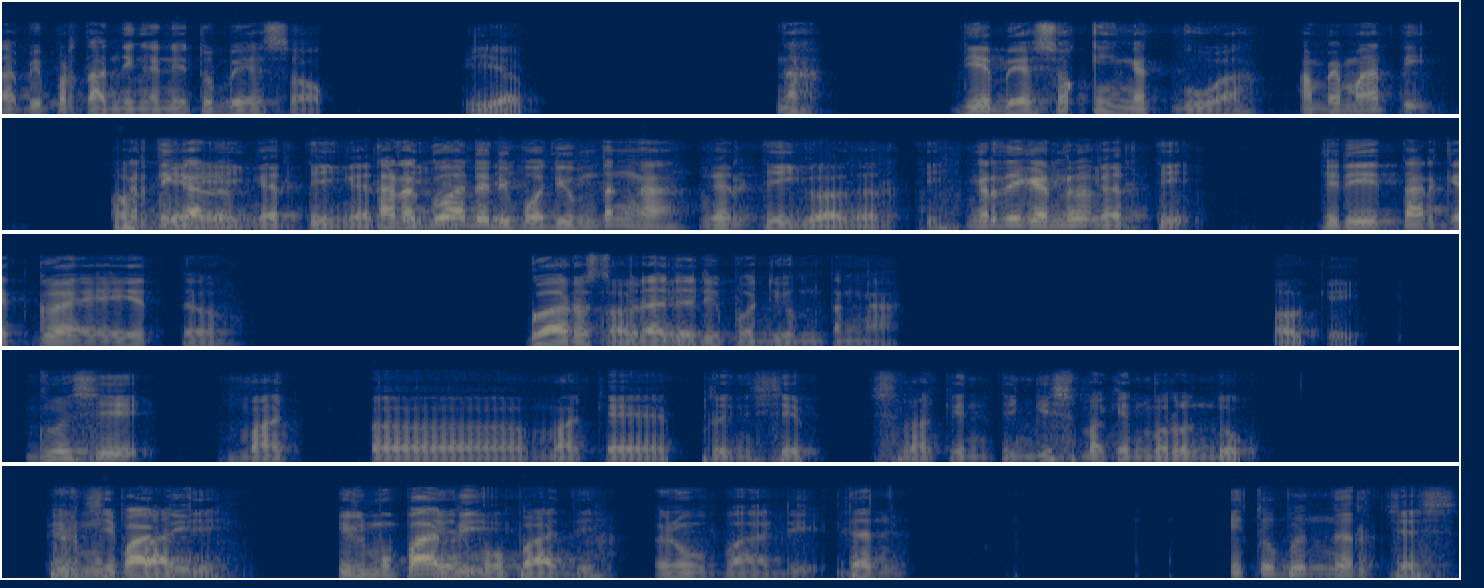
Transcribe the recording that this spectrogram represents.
tapi pertandingan itu besok. iya Dia besok nginget gue sampai mati. Ngerti nggak lu? ngerti ngerti Karena gue ada di podium tengah. ngerti gua ngerti Ngerti kan lu? ngerti Jadi target gue ya itu. Gue harus berada Oke. di podium tengah. oke gue sih mak eh, prinsip semakin tinggi semakin merunduk Ilmu prinsip padi. Ilmu padi. ilmu padi Ilmu padi. dan itu bener Ces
